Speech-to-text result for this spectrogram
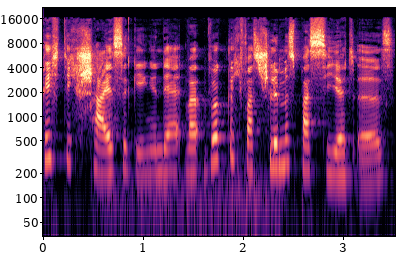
richtig scheiße ging, in der wirklich was Schlimmes passiert ist,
